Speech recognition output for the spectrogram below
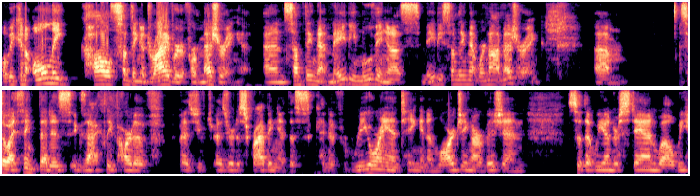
well, we can only call something a driver if we're measuring it. And something that may be moving us may be something that we're not measuring. Um, so I think that is exactly part of, as, you as you're describing it, this kind of reorienting and enlarging our vision so that we understand well we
